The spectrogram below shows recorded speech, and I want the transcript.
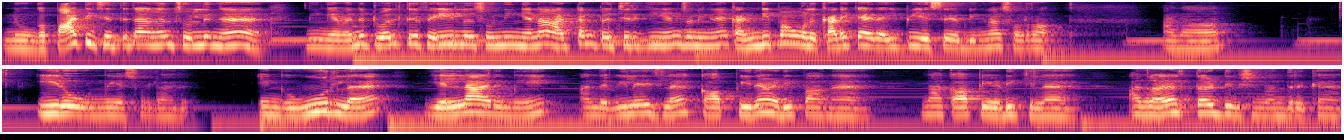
உங்கள் பாட்டி செத்துட்டாங்கன்னு சொல்லுங்கள் நீங்கள் வந்து டுவெல்த்து ஃபெயில்னு சொன்னீங்கன்னா அட்டம் வச்சுருக்கீங்கன்னு சொன்னீங்கன்னா கண்டிப்பாக உங்களுக்கு கிடைக்காது ஐபிஎஸ் அப்படின்லாம் சொல்கிறான் ஆனால் ஹீரோ உண்மையை சொல்கிறாரு எங்கள் ஊரில் எல்லாருமே அந்த வில்லேஜில் காப்பி தான் அடிப்பாங்க. நான் காப்பி அடிக்கலை. அதனால தேர்ட் டிவிஷன் வந்திருக்கேன்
